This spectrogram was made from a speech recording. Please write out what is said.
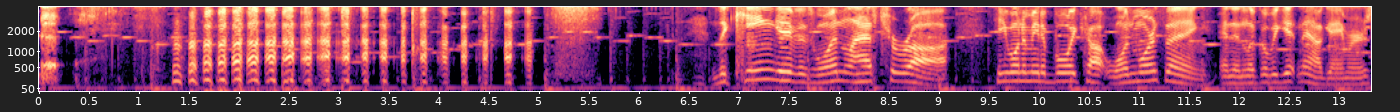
the king gave his one last hurrah. He wanted me to boycott one more thing, and then look what we get now, gamers.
